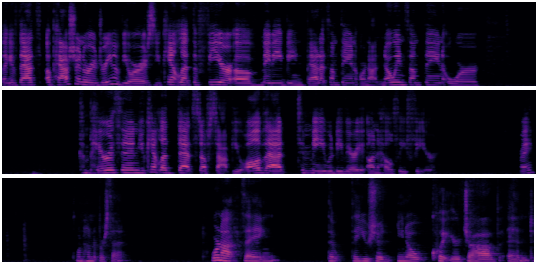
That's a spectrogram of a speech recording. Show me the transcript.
Like, if that's a passion or a dream of yours, you can't let the fear of maybe being bad at something or not knowing something or comparison. You can't let that stuff stop you. All of that to me would be very unhealthy fear. Right? 100%. We're not saying that that you should, you know, quit your job and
